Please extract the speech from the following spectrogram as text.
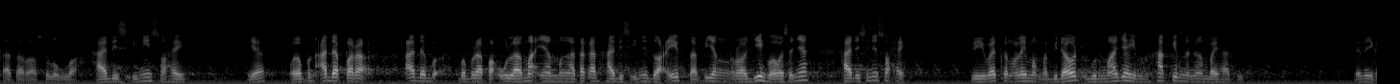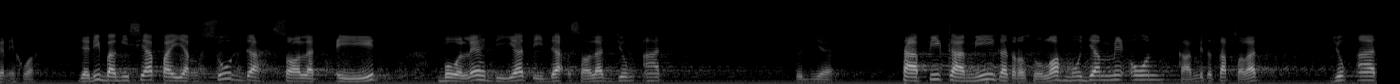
kata Rasulullah. Hadis ini sahih. Ya, walaupun ada para ada beberapa ulama yang mengatakan hadis ini dhaif tapi yang rojih bahwasanya hadis ini sahih. Diriwayatkan oleh Imam Abi Daud, Ibnu Majah, Imam Hakim dan Imam Baihaqi. Demikian ikhwah. Jadi bagi siapa yang sudah sholat id, boleh dia tidak sholat Jumat. Itu dia. Tapi kami, kata Rasulullah, mujammi'un. Kami tetap sholat Jumat.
